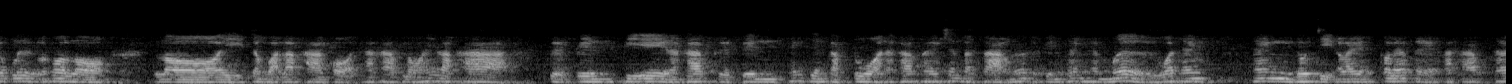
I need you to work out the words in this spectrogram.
ยกเลิกแล้วก็รอรอจังหวะราคาก่อนนะครับ รอให้ราคาเกิดเป็น PA นะครับ เกิดเป็นแท่งเทียนกลับตัวนะครับไ r ชั่นต่างๆไม่ว่าจะเป็นแท่งแฮมเมอร์หรือว่าแท่งแท่งโดจิอะไรก็แล้วแต่นะครับ ถ้า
